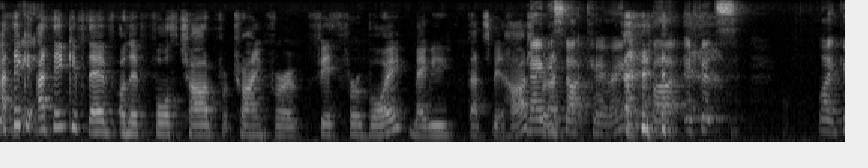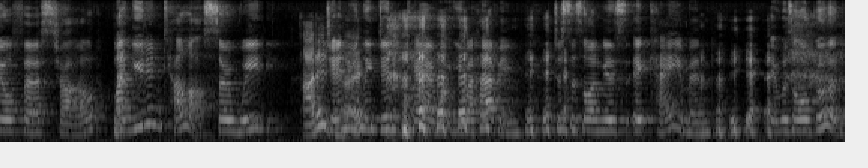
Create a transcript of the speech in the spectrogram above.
I think. I think if they've on their fourth child for trying for a fifth for a boy, maybe that's a bit harsh. maybe but I- start caring. But if it's like your first child, like you didn't tell us, so we I didn't genuinely know. didn't care what you were having, just as long as it came and yeah, it was all good.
